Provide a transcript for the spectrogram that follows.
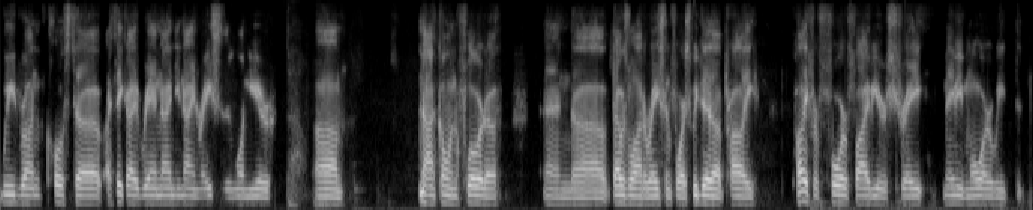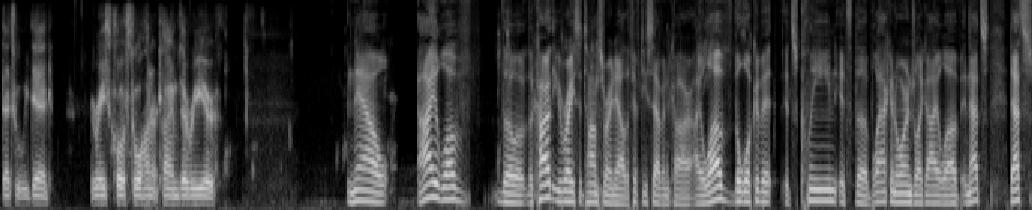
we'd run close to, I think I ran 99 races in one year, um, not going to Florida, and uh, that was a lot of racing for us. We did uh, probably probably for four or five years straight, maybe more. We that's what we did. We raced close to 100 times every year. Now, I love the the car that you race at Thompson right now, the 57 car. I love the look of it. It's clean. It's the black and orange like I love, and that's that's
